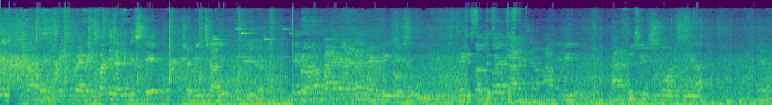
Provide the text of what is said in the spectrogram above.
చేస్తున్నాను. మీకు ఏమైనా ఇబ్బంది కలిగిస్తే క్షమించాలి. పన్నెండు గంటలకు మేము టీ చేస్తాం. మీరు తదుపరి కార్యక్రమాన్ని మీరు కంటిన్యూ చేసుకోవాల్సిందిగా నేను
